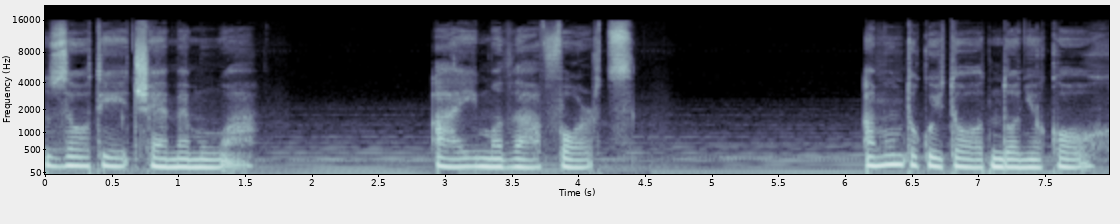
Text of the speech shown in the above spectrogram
Zoti qe me mua, ai më dha forcë. A mund të kujtohet ndonjë kohë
